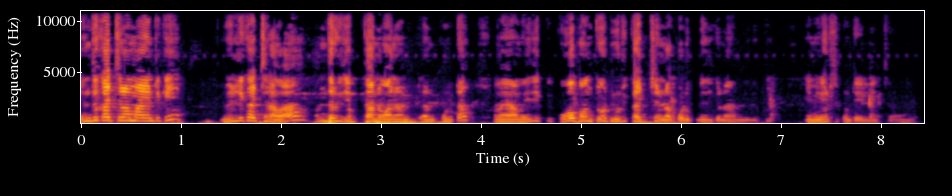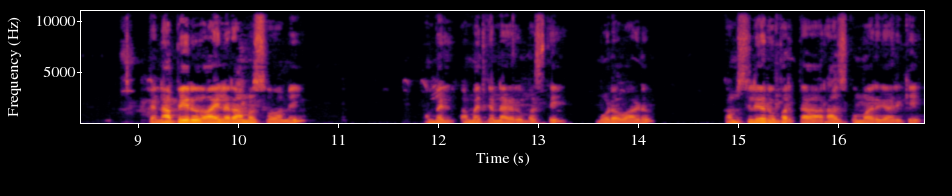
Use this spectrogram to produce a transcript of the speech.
ఎందుకు వచ్చినావు మా ఇంటికి? వెళ్ళికి వచ్చినావా అందరికి చెప్తాను అని అనుకుంటా. ఆమె మీదకి కోపంతో ఉరికి వచ్చాను నా కొడుకు మీదకి నా మీదకి. నేను ఏడ్చుకుంటే వెళ్ళి నా పేరు ఆయిల రామస్వామి. అంబేద్ అంబేద్కర్ నగర్ బస్తీ మూడో వార్డు. కంసులేరు భర్త రాజ్ కుమార్ గారికి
